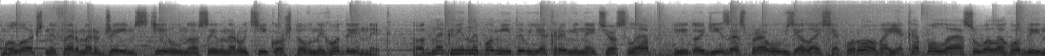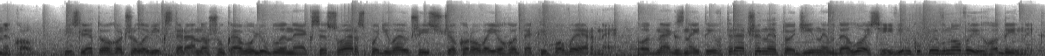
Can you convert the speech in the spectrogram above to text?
Молочний фермер Джеймс Стіл носив на руці коштовний годинник. Однак він не помітив, як ремінець ослаб, і тоді за справу взялася корова, яка поласувала годинником. Після того чоловік старанно шукав улюблений аксесуар, сподіваючись, що корова його таки поверне. Однак знайти втрачене тоді не вдалося, і він купив новий годинник.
